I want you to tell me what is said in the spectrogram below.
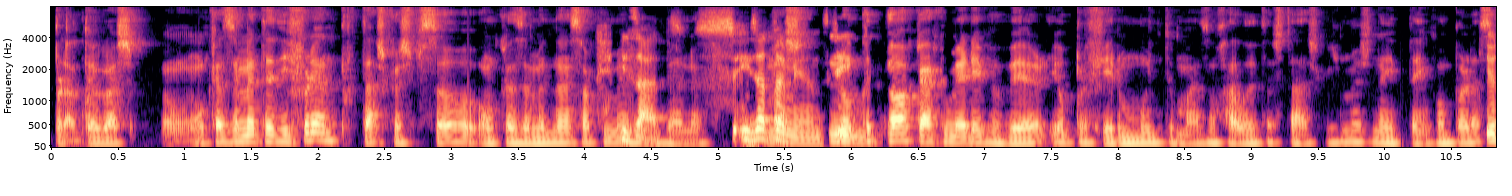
pronto, eu gosto. Um casamento é diferente porque estás com as pessoas. Um casamento não é só comer Exato. e beber, né? Exatamente. Mas no que toca a comer e beber, eu prefiro muito mais um rally das tascas, mas nem tem comparação.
